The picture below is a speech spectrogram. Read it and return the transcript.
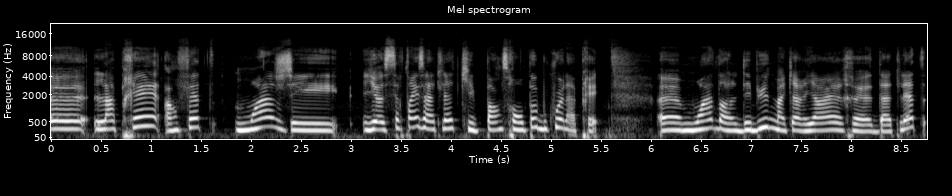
Euh, l'après, en fait, moi, j'ai, il y a certains athlètes qui penseront pas beaucoup à l'après. Euh, moi, dans le début de ma carrière euh, d'athlète,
